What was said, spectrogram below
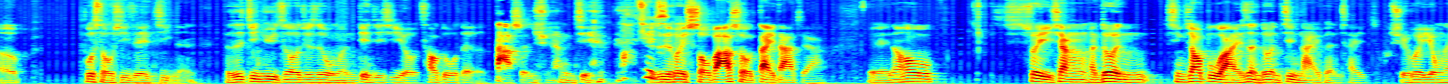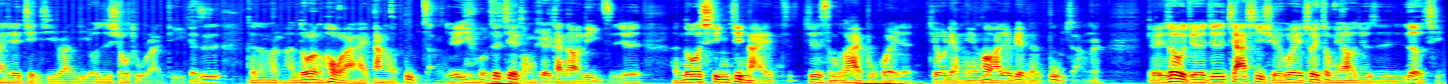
呃。不熟悉这些技能，可是进去之后，就是我们电机系有超多的大神学长姐，哦、就是会手把手带大家。对，然后所以像很多人行销部啊，也是很多人进来可能才学会用那些剪辑软体或是修图软体，可是可能很多人后来还当了部长。就是以我这届同学看到的例子，就是很多新进来就是什么都还不会的，就两年后他就变成部长了。对，所以我觉得就是加系学会最重要的就是热情，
